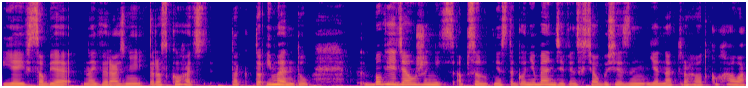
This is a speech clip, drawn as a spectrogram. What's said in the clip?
jej w sobie najwyraźniej rozkochać tak do imentu, bo wiedział, że nic absolutnie z tego nie będzie, więc chciałby się jednak trochę odkochała.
